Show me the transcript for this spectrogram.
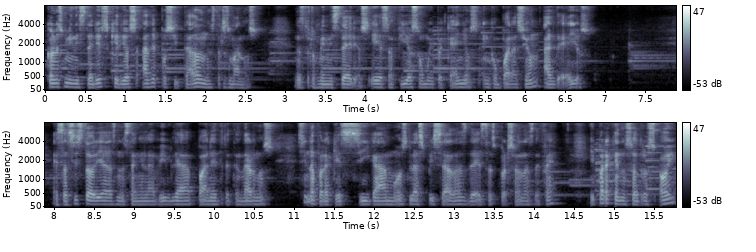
con los ministerios que Dios ha depositado en nuestras manos Nuestros ministerios y desafíos son muy pequeños en comparación al de ellos. Estas historias no están en la Biblia para entretenernos, sino para que sigamos las pisadas de estas personas de fe y para que nosotros hoy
